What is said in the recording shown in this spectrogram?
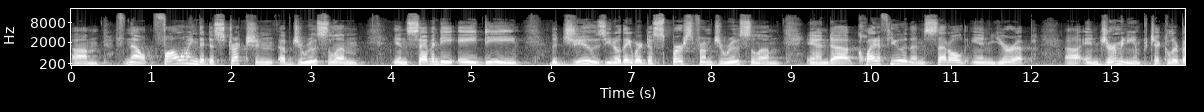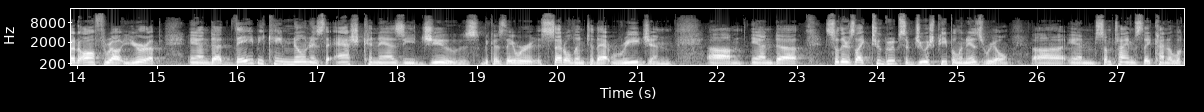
Um, now, following the destruction of Jerusalem in 70 AD, the Jews, you know, they were dispersed from Jerusalem, and uh, quite a few of them settled in Europe. Uh, in Germany in particular, but all throughout Europe. And uh, they became known as the Ashkenazi Jews because they were settled into that region. Um, and uh, so there's like two groups of Jewish people in Israel, uh, and sometimes they kind of look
